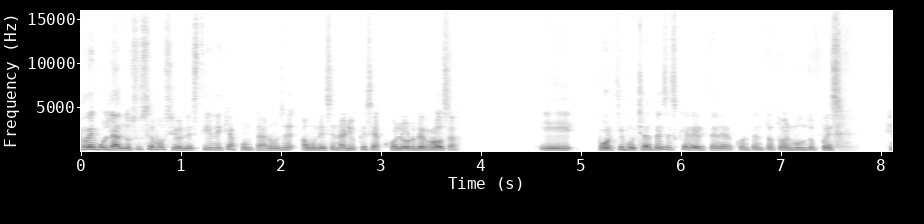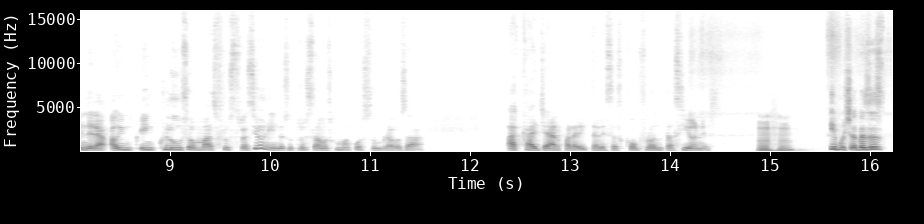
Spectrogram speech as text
regulando sus emociones tiene que apuntar a un, escenario que sea color de rosa. Eh, porque muchas veces querer tener contento a todo el mundo, pues genera incluso más frustración y nosotros estamos como acostumbrados a, a callar para evitar esas confrontaciones. Y muchas veces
